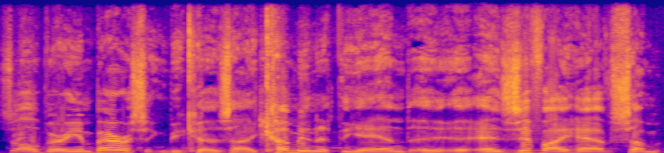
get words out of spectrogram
It's all very embarrassing because I come in at the end uh, as if I have some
